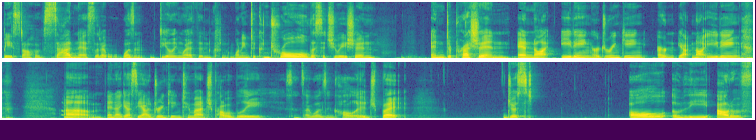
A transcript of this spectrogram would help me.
based off of sadness that I wasn't dealing with and con- wanting to control the situation and depression and not eating or drinking or yeah not eating. Um and i guess yeah drinking too much probably since i was in college but just all of the out of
